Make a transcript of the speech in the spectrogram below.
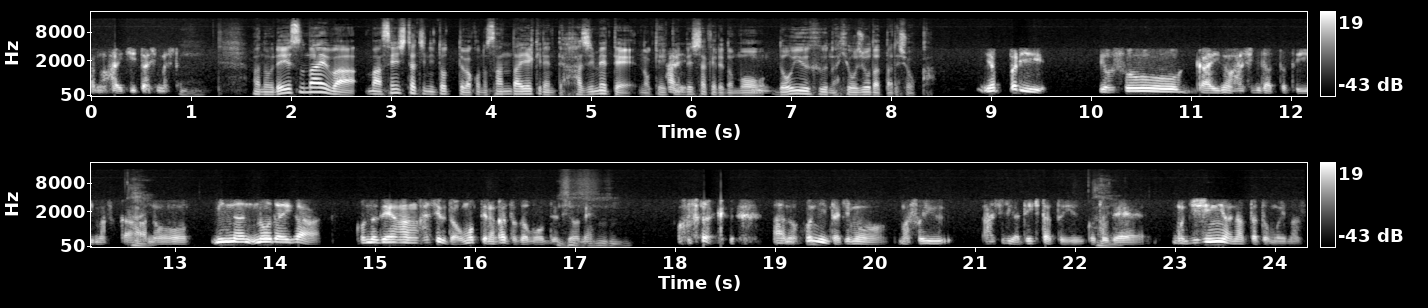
あの配置いたしました。あのレース前は、まあ、選手たちにとってはこの三大駅伝って初めての経験でしたけれども、はい。うん。どういうふうな表情だったでしょうか？やっぱり予想外の走りだったといいますか、はいあのみんな農大がこんな前半走るとは思ってなかったと思うんですよね。おそらくあの本人たちも、まあ、そういう走りができたということで、もう自信にはなったと思います。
